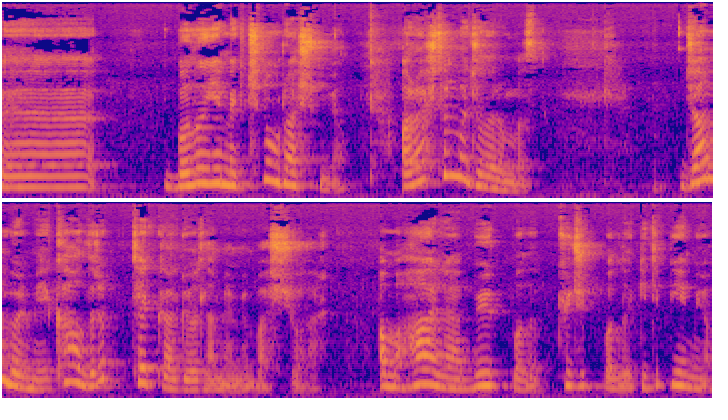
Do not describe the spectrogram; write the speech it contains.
Ee, balığı yemek için uğraşmıyor. Araştırmacılarımız cam bölmeyi kaldırıp tekrar gözlemlemeye başlıyorlar. Ama hala büyük balık, küçük balığı gidip yemiyor.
